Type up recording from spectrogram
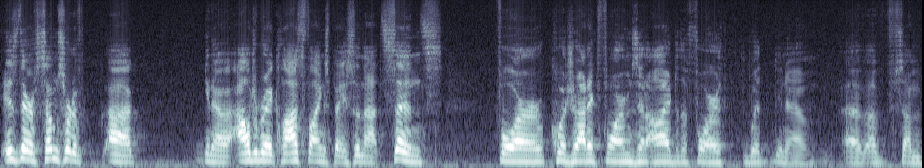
is there some sort of uh, you know, algebraic classifying space in that sense for quadratic forms in i to the fourth with, you know, of, of some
